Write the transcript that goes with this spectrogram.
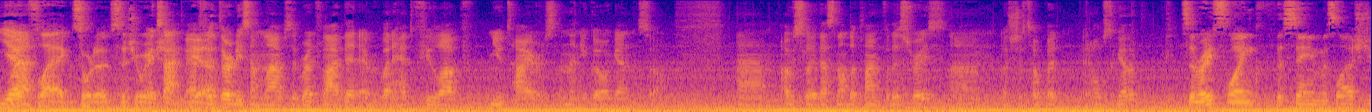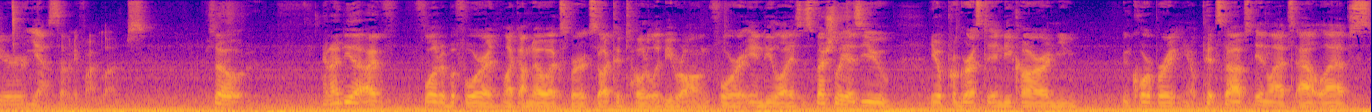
Yeah. red flag sort of situation. Exactly. Yeah. After thirty some laps, the red flag that everybody had to fuel up new tires, and then you go again. So um, obviously that's not the plan for this race. Um, let's just hope it, it holds together. Is the race length the same as last year? Yeah, seventy five laps. So, an idea I've floated before, and like I'm no expert, so I could totally be wrong for Indy lights, especially as you you know progress to IndyCar and you incorporate you know pit stops, in laps, out laps.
